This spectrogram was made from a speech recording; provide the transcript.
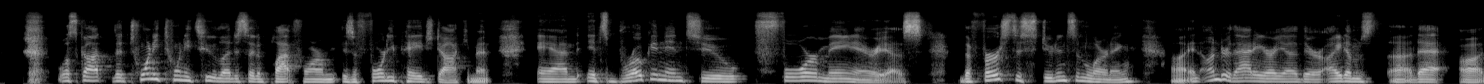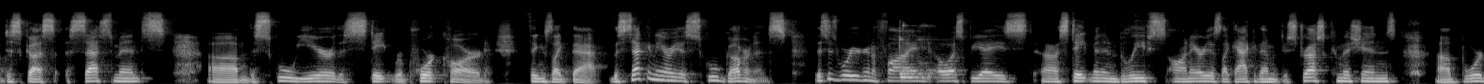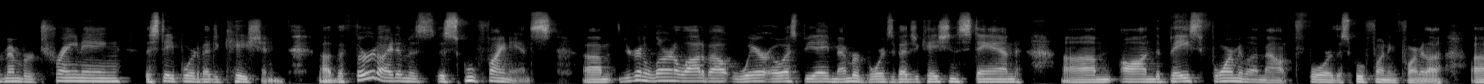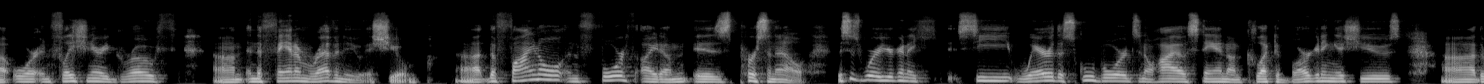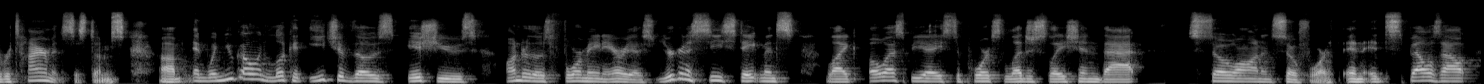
Well, Scott, the 2022 legislative platform is a 40 page document and it's broken into four main areas. The first is students and learning. Uh, and under that area, there are items uh, that uh, discuss assessments, um, the school year, the state report card, things like that. The second area is school governance. This is where you're going to find OSBA's uh, statement and beliefs on areas like academic distress commissions, uh, board member training, the State Board of Education. Uh, the third item is, is school finance. Um, you're going to learn a lot about where OSBA member boards of education stand um, on the base formula amount for the school funding formula uh, or inflationary growth um, and the phantom revenue issue. Uh, the final and fourth item is personnel. This is where you're going to see where the school boards in Ohio stand on collective bargaining issues, uh, the retirement systems. Um, and when you go and look at each of those issues under those four main areas, you're going to see statements like OSBA supports legislation that so on and so forth. And it spells out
